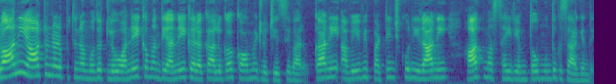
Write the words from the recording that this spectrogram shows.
రాణి ఆటో నడుపుతున్న మొదట్లో అనేక మంది అనేక రకాలుగా కామెంట్లు చేసేవారు. కానీ అవేవి పట్టించుకొని రాణి ఆత్మస్థైర్యంతో ముందుకు సాగింది.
